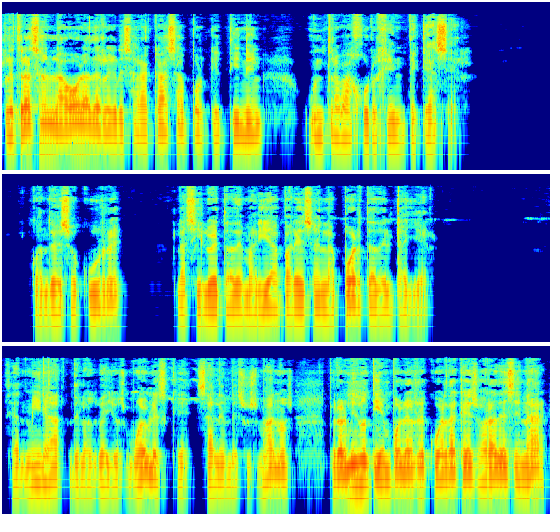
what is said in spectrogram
retrasan la hora de regresar a casa porque tienen un trabajo urgente que hacer. Cuando eso ocurre, la silueta de María aparece en la puerta del taller. Se admira de los bellos muebles que salen de sus manos, pero al mismo tiempo les recuerda que es hora de cenar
